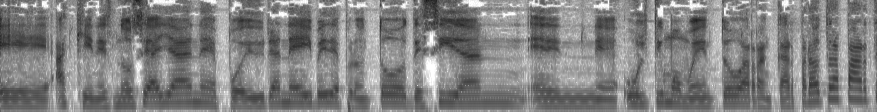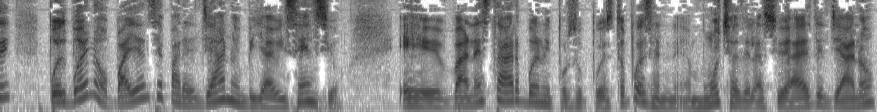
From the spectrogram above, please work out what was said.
Eh, a quienes no se hayan eh, podido ir a Neiva y de pronto decidan en eh, último momento arrancar para otra parte, pues bueno, váyanse para el llano en Villavicencio. van a estar, bueno, y por supuesto, pues en muchas de las ciudades del llano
